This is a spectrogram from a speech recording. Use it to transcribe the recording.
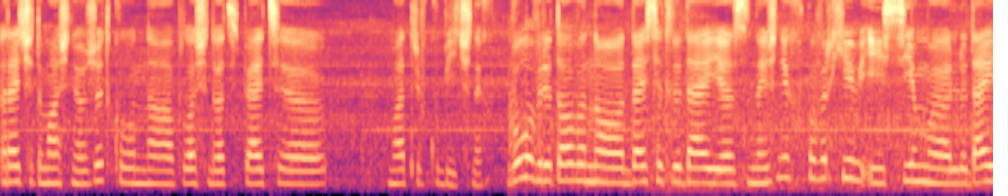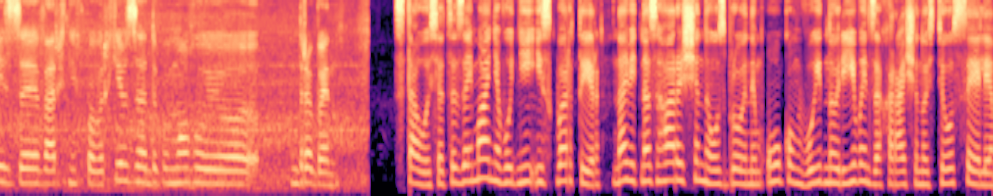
речі домашнього вжитку на площі 25 е, метрів кубічних. Було врятовано 10 людей з нижніх поверхів і 7 людей з верхніх поверхів за допомогою драбин. Сталося це займання в одній із квартир. Навіть на згарищі неозброєним оком видно рівень захаращеності оселі.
